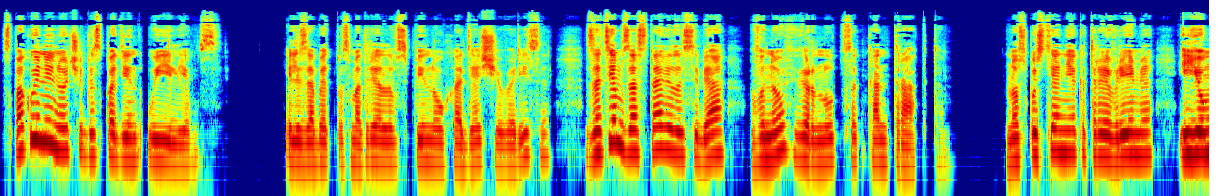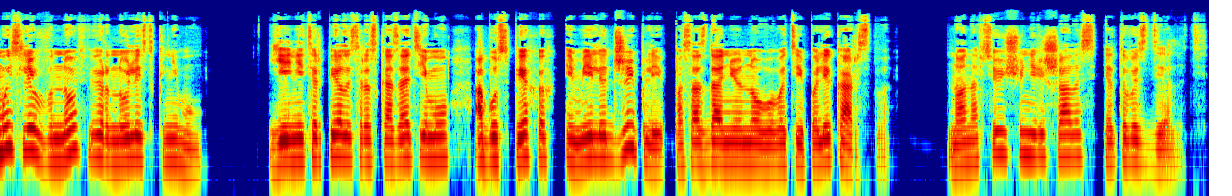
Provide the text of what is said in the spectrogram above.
«Спокойной ночи, господин Уильямс». Элизабет посмотрела в спину уходящего риса, затем заставила себя вновь вернуться к контрактам. Но спустя некоторое время ее мысли вновь вернулись к нему. Ей не терпелось рассказать ему об успехах Эмиля Джипли по созданию нового типа лекарства. Но она все еще не решалась этого сделать.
